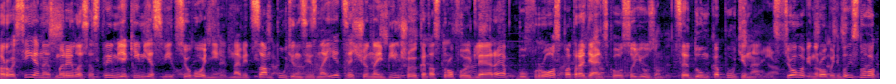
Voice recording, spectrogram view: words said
Росія не змирилася з тим, яким є світ сьогодні. Навіть сам Путін зізнається, що найбільшою катастрофою для РФ був розпад радянського союзу. Це думка Путіна, і з цього він робить висновок,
